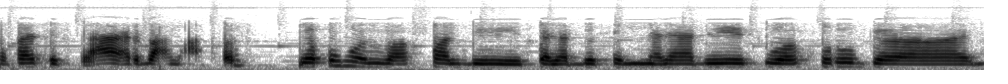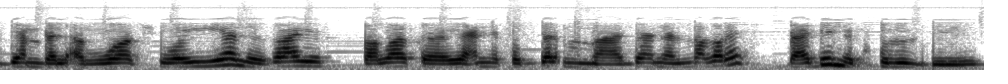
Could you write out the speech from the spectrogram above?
لغاية الساعة 4 العصر يقوم الأطفال بتلبس الملابس والخروج جنب الأبواب شوية لغاية صلاة يعني قدام اذان المغرب بعدين يدخلوا البيت.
